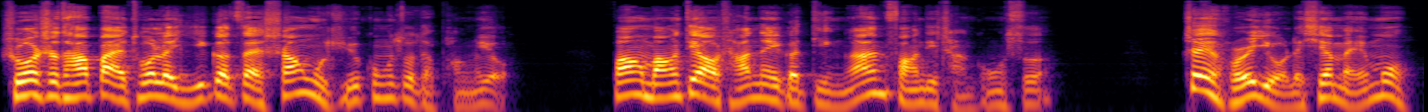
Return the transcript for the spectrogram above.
说是他拜托了一个在商务局工作的朋友。帮忙调查那个鼎安房地产公司，这会儿有了些眉目，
